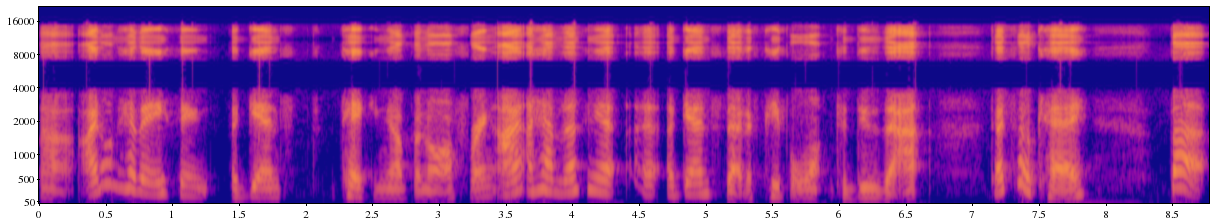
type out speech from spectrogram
Uh, I don't have anything against taking up an offering. I, I have nothing against that if people want to do that. That's okay. But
